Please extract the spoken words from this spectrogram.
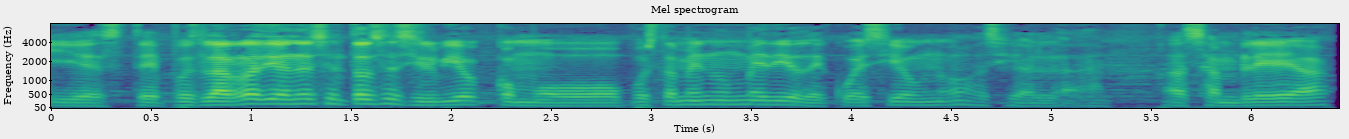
y este pues la radio en ese entonces sirvió como pues también un medio de cohesión no hacia la asamblea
